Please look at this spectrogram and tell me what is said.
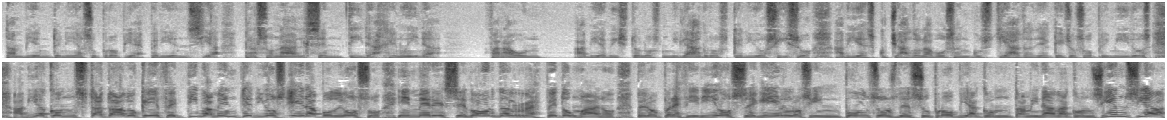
También tenía su propia experiencia personal, sentida, genuina. Faraón había visto los milagros que Dios hizo, había escuchado la voz angustiada de aquellos oprimidos, había constatado que efectivamente Dios era poderoso y merecedor del respeto humano, pero prefirió seguir los impulsos de su propia contaminada conciencia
